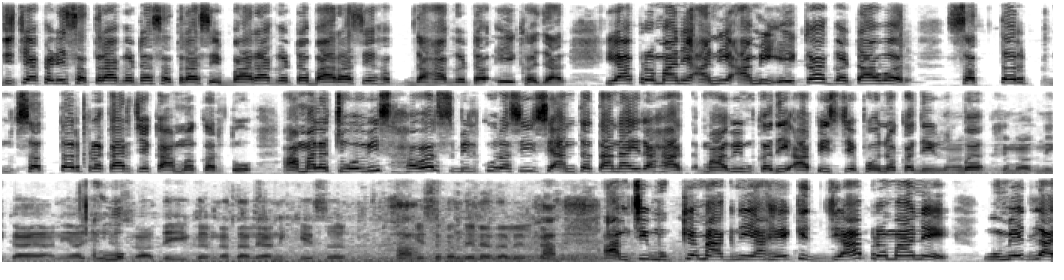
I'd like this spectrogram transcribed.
जिच्याकडे सतरा गट सतराशे बारा गट बाराशे दहा गट एक हजार. याप्रमाणे आणि आम्ही एका गटावर सत्तर सत्तर प्रकारचे कामं करतो. आम्हाला चोवीस हवर्स बिलकुल अशी शांतता नाही राहत. मावी कधी ऑफिसचे फोन कधी मागणी काय आणि करण्यात आले आणि केस. केस पण देण्यात आले आमची मुख्य मागणी आहे की ज्याप्रमाणे उमेदला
